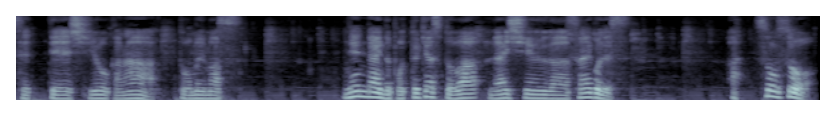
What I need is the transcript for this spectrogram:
設定しようかなと思います。年内のポッドキャストは来週が最後です。あ、そうそ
